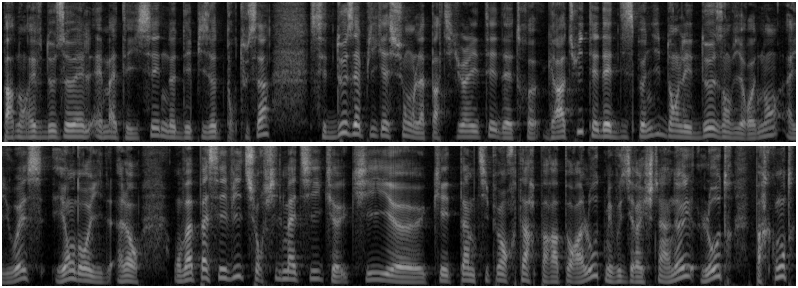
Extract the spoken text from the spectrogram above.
pardon, F2EL MATIC, note d'épisode pour tout ça. Ces deux applications ont la particularité d'être gratuites et d'être disponibles dans les deux environnements iOS et Android. Alors, on va passer vite sur Filmatic, qui, euh, qui est un petit peu en retard par rapport à l'autre, mais vous irez jeter un œil. L'autre, par contre,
